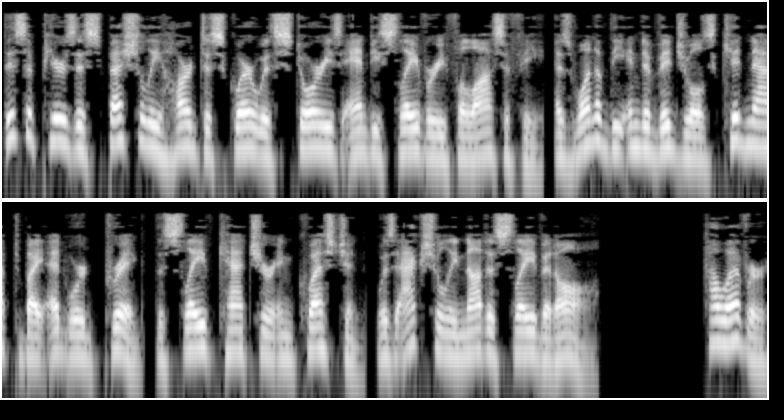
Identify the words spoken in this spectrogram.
This appears especially hard to square with Story's anti-slavery philosophy, as one of the individuals kidnapped by Edward Prigg, the slave catcher in question, was actually not a slave at all. However,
